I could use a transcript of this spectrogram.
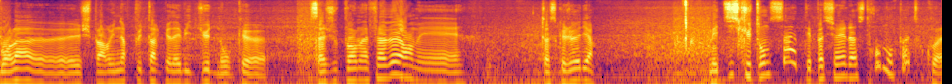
Bon là, euh, je pars une heure plus tard que d'habitude, donc euh, ça joue pas en ma faveur, mais tu vois ce que je veux dire. Mais discutons de ça, t'es passionné d'astro mon pote ou quoi?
